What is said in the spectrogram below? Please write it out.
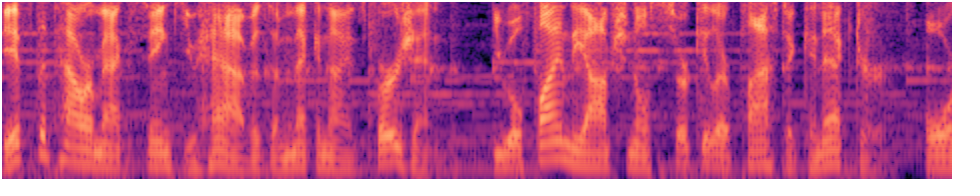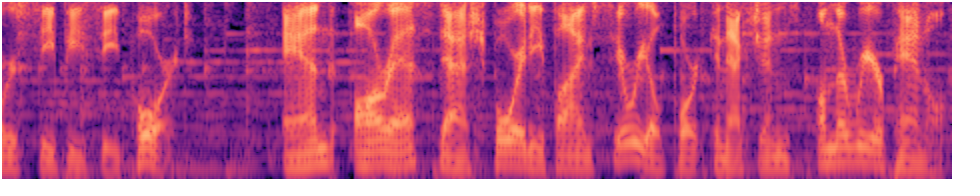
If the PowerMax Sync you have is a mechanized version, you will find the optional circular plastic connector, or CPC port, and RS-485 serial port connections on the rear panel.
